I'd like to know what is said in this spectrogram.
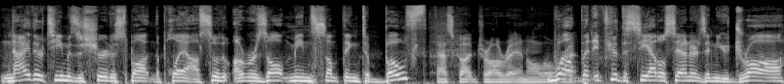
neither team is assured a spot in the playoffs. So a result means something to both. That's got draw written all over Well, it. but if you're the Seattle Sounders and you draw,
